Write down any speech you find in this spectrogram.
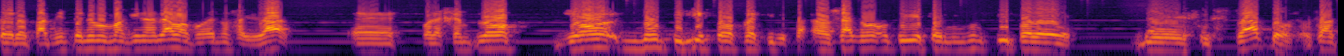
pero también tenemos maquinaria para podernos ayudar. por ejemplo, yo no utilizo o sea, no utilizo ningún tipo de, de sustratos, o sea,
